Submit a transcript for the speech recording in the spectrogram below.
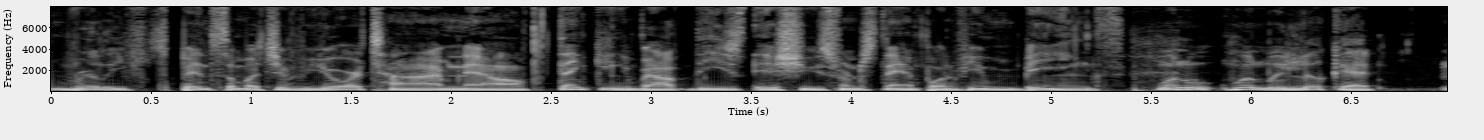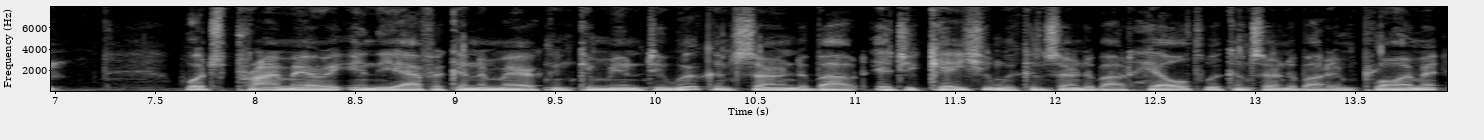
really spend so much of your time now thinking about these issues from the standpoint of human beings? When, when we look at what's primary in the African American community. We're concerned about education, we're concerned about health, we're concerned about employment,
